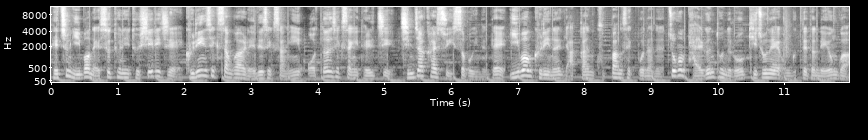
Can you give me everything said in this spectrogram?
대충 이번 S22 시리즈의 그린 색상과 레드 색상이 어떤 색상이 될지 짐 작할 수 있어 보이는데 이번 그린은 약간 국방색보다는 조금 밝은 톤으로 기존에 언급되던 내용과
